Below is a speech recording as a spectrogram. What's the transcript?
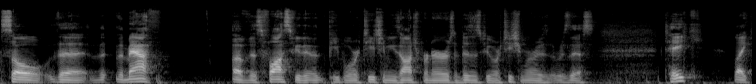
so the, the the math of this philosophy that people were teaching these entrepreneurs and business people were teaching me was, was this: take like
